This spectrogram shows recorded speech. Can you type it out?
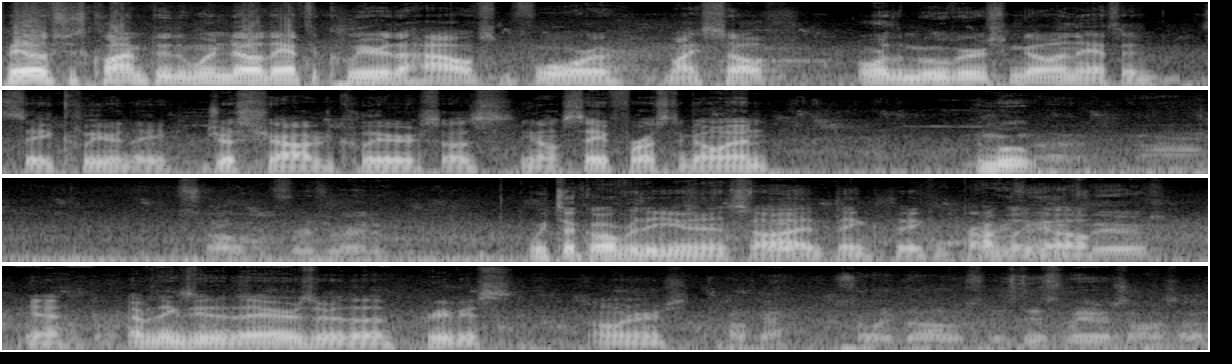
Bailiffs just climbed through the window. They have to clear the house before myself or the movers can go in. They have to say clear. They just shouted clear, so it's you know safe for us to go in. The move. The stove and refrigerator. We took over the unit, so I think they can probably Everything go. is theirs? Yeah, Okay. everything's either theirs or the previous owners. Okay. So it goes. Is this theirs also?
